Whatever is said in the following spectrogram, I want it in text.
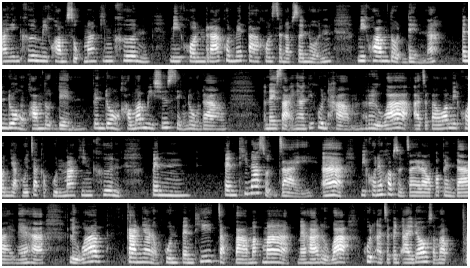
มากยิ่งขึ้น มีความสุขมากยิ่งขึ้น มีคนรักคนเมตตาคนสนับสนุน มีความโดดเด่นนะเป็นดวงของความโดดเด่น เป็นดวงของคำว่ามีชื่อเสียงโด่งดัง ในสายงานที่คุณทำหรือว่าอาจจะแปลว่ามีคนอยากรู้จักกับคุณมากยิ่งขึ้น เป็นเป็นที่น่าสนใจ อ่า มีคนให้ความสนใจเราก็เป็นได้นะคะ หรือว่า การงานของคุณเป็นที่จับตามากๆนะคะ หรือว่าคุณอาจจะเป็นไอดอลสำหรับห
